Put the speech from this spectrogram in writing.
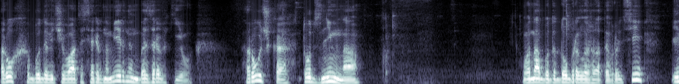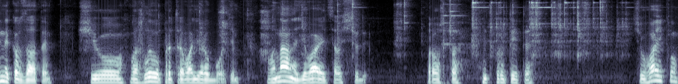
Рух буде відчуватися рівномірним без ривків. Ручка тут знімна. Вона буде добре лежати в руці і не ковзати, що важливо при тривалій роботі. Вона надівається ось сюди. Просто відкрутити цю гайку,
